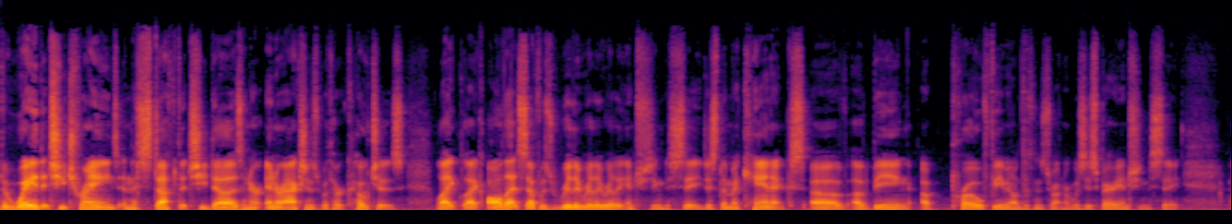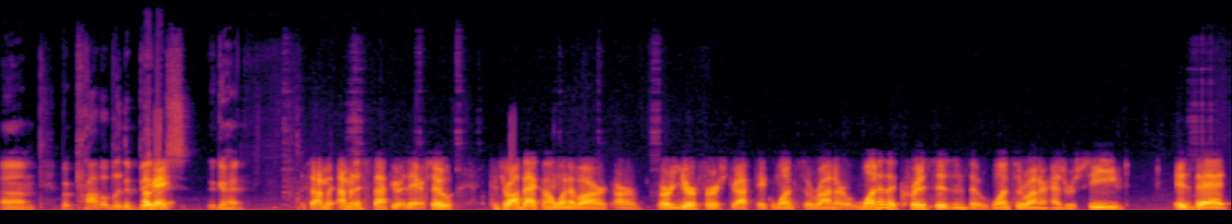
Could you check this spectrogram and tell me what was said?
the way that she trains and the stuff that she does and her interactions with her coaches. Like like all that stuff was really really really interesting to see. Just the mechanics of of being a pro female distance runner was just very interesting to see. Um, but probably the biggest okay. go ahead. So i'm, I'm going to stop you right there. So to draw back on one of our, our or your first draft pick once a runner one of the criticisms that once a runner has received is that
